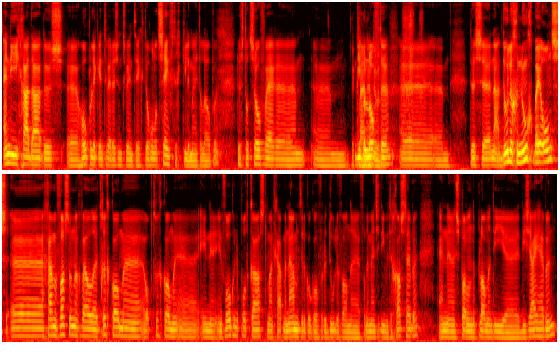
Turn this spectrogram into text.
En die gaat daar dus uh, hopelijk in 2020 de 170 kilometer lopen. Dus tot zover uh, um, die belofte. Uh, dus uh, nou, doelen genoeg bij ons. Uh, gaan we vast ook nog wel uh, terugkomen, op terugkomen in, in volgende podcast. Maar het gaat met name natuurlijk ook over de doelen van, van de mensen die we te gast hebben. En spannende plannen die, die zij hebben.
